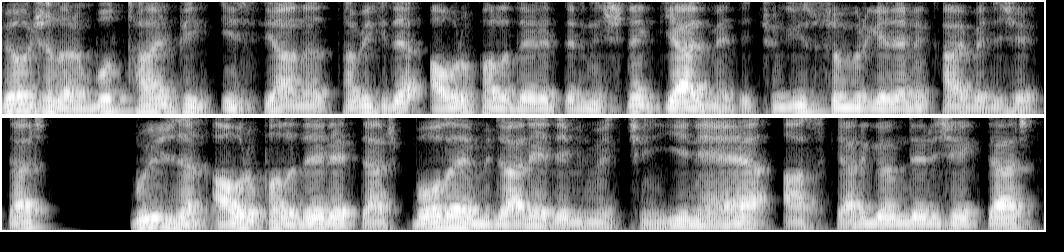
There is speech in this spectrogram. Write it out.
Ve hocalarım bu Taiping isyanı tabii ki de Avrupalı devletlerin içine gelmedi. Çünkü sömürgelerini kaybedecekler. Bu yüzden Avrupalı devletler bu olaya müdahale edebilmek için yine asker gönderecekler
